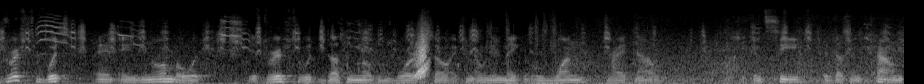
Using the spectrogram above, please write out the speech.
driftwood and a normal wood. The driftwood does not work, so I can only make one right now. As you can see, it doesn't count.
